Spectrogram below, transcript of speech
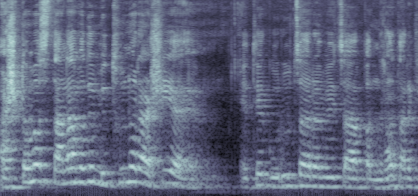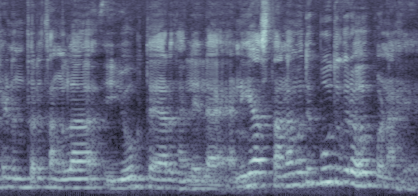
अष्टम स्थानामध्ये मिथुन राशी आहे. येथे गुरुचा रवीचा पंधरा तारखेनंतर चांगला योग तयार झालेला आहे. आणि या स्थानामध्ये बुध ग्रह पण आहे.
